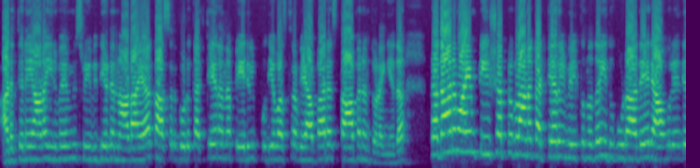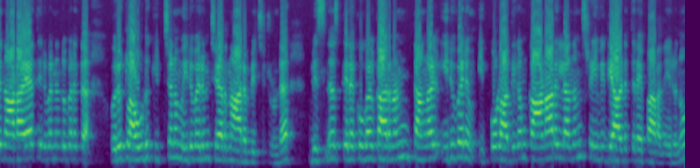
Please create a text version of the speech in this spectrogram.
അടുത്തിടെയാണ് ഇരുവരും ശ്രീവിദ്യയുടെ നാടായ കാസർഗോഡ് കറ്റേർ എന്ന പേരിൽ പുതിയ വസ്ത്ര വ്യാപാര സ്ഥാപനം തുടങ്ങിയത്. പ്രധാനമായും ടീഷർട്ടുകളാണ് കറ്റേറിൽ വിൽക്കുന്നത്. ഇതുകൂടാതെ രാഹുലിന്റെ നാടായ തിരുവനന്തപുരത്ത് ഒരു ക്ലൗഡ് കിച്ചണും ഇരുവരും ചേർന്ന് ആരംഭിച്ചിട്ടുണ്ട്. ബിസിനസ് തിരക്കുകൾ കാരണം തങ്ങൾ ഇരുവരും ഇപ്പോൾ അധികം കാണാറില്ലെന്നും ശ്രീവിദ്യ അടുത്തിടെ പറഞ്ഞിരുന്നു.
